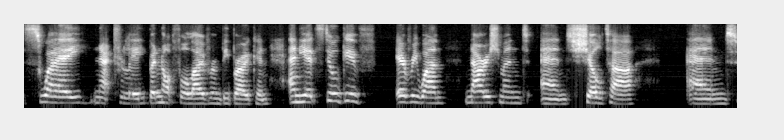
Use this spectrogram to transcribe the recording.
sway naturally but not fall over and be broken and yet still give everyone nourishment and shelter and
